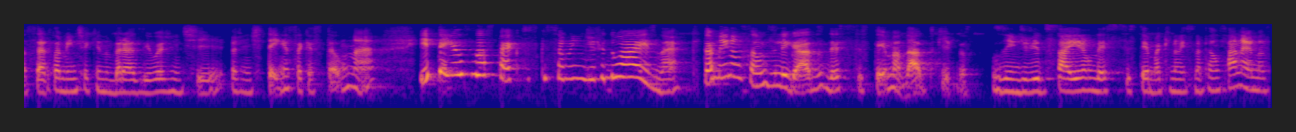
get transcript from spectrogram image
Mas certamente aqui no Brasil a gente a gente tem essa questão, né? E tem os aspectos que são individuais, né? Que também não são desligados desse sistema, dado que os indivíduos saíram desse sistema que não ensina a pensar, né? Mas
